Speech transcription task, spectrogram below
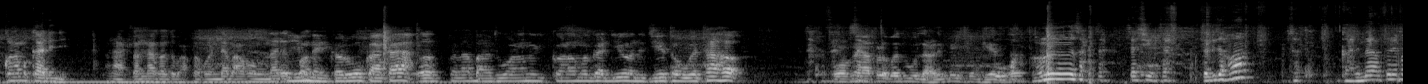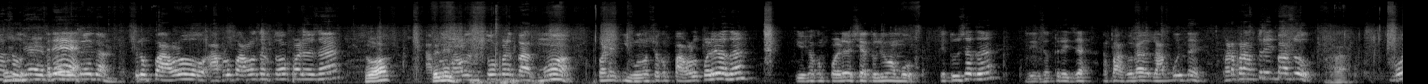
ઉકોળામાં કાઢી દે. અને આટલા ના કરતો આપણા ગંડા બાપા ઉનારે જ એમ નહીં કરો કાકા. પેલા બાજુવાળાનું કણામાં ગાડીઓ અને જે થવું એ આપણે બધું લાડી મેં ઘેર હા, જા, જા, જા, શિવ, જા. જલ્દી જા, હા ગાડીમાં આવતો રે પાછો. અરે પેલો પાવડો આપણો પાવળો તો તો પડ્યો છે જો આપણો પાવડો તો તો પડે ભાગમાં. પણ ઈવોનો છોકરો પાવડો પડ્યો છે એ છોકરો પડ્યો છે તો લીવા મો એ તું છે કે? લે જતો રહી જા આ પાછો લાવવું જ નહીં ફટાફટ આવતો રહી પાછો હો?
